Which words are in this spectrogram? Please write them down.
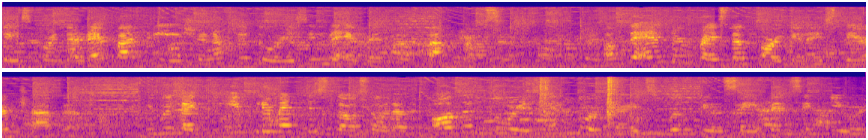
place for the repatriation of the tourists in the event of bankruptcy of the enterprise that organized their travel. We would like to implement this law so that all the tourists and tour guides will feel safe and secure.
